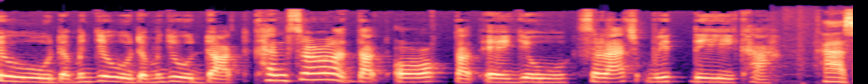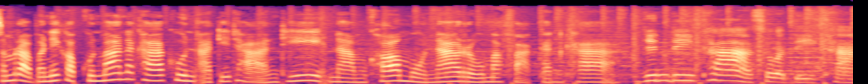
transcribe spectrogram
www.cancer.org.au/with ค่ะ ค่ะสำหรับวันนี้ขอบคุณมากนะคะ คุณอธิษฐานที่นำข้อมูลน่ารู้มาฝากกันค่ะ ยินดีค่ะ สวัสดีค่ะ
